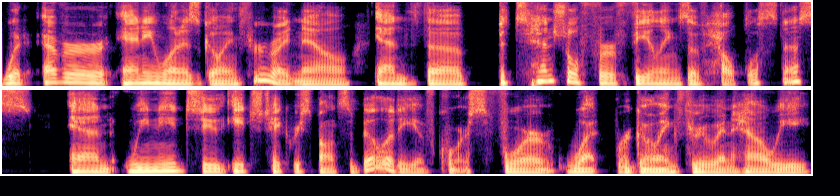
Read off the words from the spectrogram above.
whatever anyone is going through right now and the potential for feelings of helplessness. And we need to each take responsibility, of course, for what we're going through and how we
